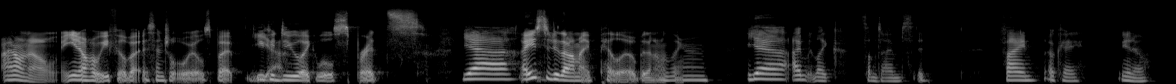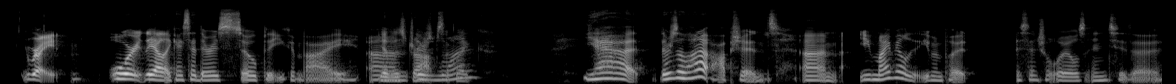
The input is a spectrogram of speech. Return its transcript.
I don't know. You know how we feel about essential oils, but you Yeah. could do like little spritz. yeah I used to do that on my pillow, but then I was like, mm. yeah i'm like sometimes it fine okay you know right. Or yeah, like I said, there is soap that you can buy. Um, yeah those there's Dropps look one- like Yeah, there's a lot of options. Um, you might be able to even put essential oils into the.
